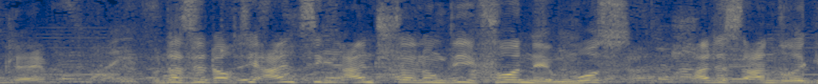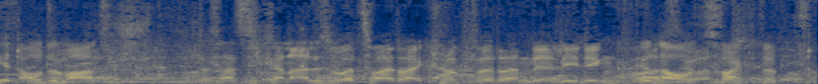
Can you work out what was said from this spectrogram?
okay. Und das sind auch die einzigen Einstellungen, die ich vornehmen muss. Alles andere geht automatisch. Das heißt, ich kann alles über zwei, drei Knöpfe dann erledigen quasi. Genau, zwei Knöpfe.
